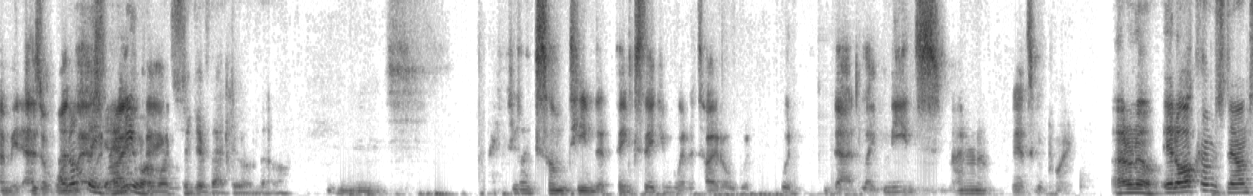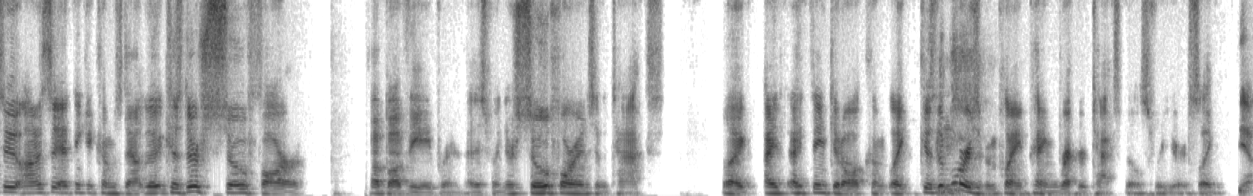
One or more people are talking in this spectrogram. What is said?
I mean, as a one I don't think anyone thing, wants to give that to him though. Mm, feel like some team that thinks they can win a title would would that like needs. I don't know. That's a good point. I don't know. It all comes down to honestly, I think it comes down because they're so far above the apron at this point. They're so far into the tax. Like I, I think it all comes like because the Warriors have been playing paying record tax bills for years. Like Yeah.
